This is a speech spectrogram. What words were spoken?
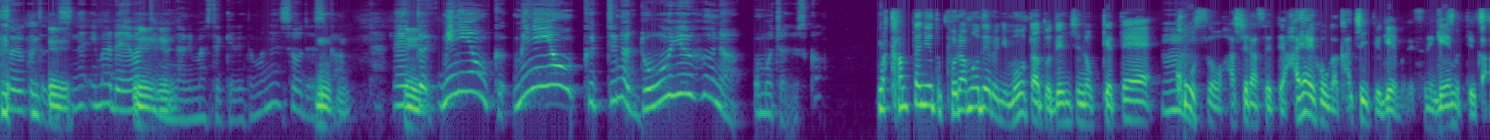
そ。ういうことですね。今、令和っていうのになりましたけれどもね。そうですか。えっ、と、えミニ四駆。ミニ四駆っていうのはどういうふうなおもちゃですか？まあ、簡単に言うと、プラモデルにモーターと電池乗っけて、うんコースを走らせて、速い方が勝ちっていうゲームですね。ゲームっていうか。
